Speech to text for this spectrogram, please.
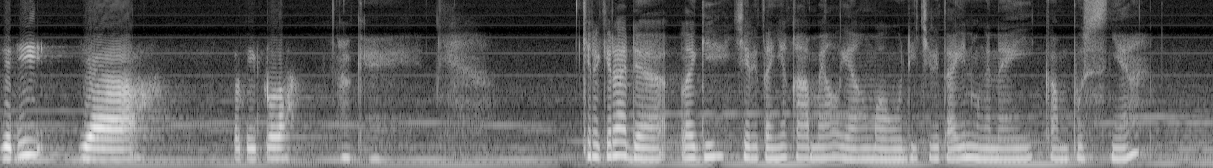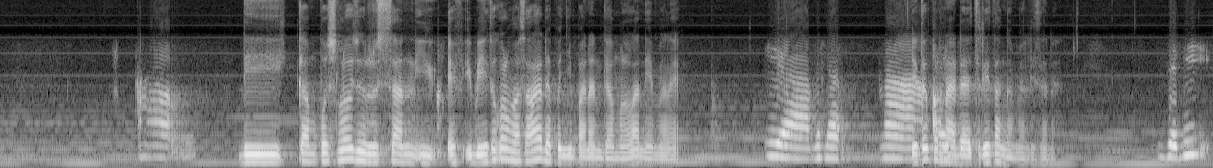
Jadi ya seperti itulah. Oke. Kira-kira ada lagi ceritanya Kamel yang mau diceritain mengenai kampusnya? Um, Di kampus lo jurusan FIB itu kalau nggak salah ada penyimpanan gamelan ya Mel ya? iya benar. Nah itu pernah ada cerita nggak Mel di sana? jadi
